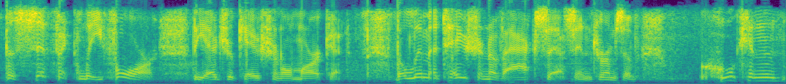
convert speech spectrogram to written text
specifically for the educational market. The limitation of access in terms of who can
